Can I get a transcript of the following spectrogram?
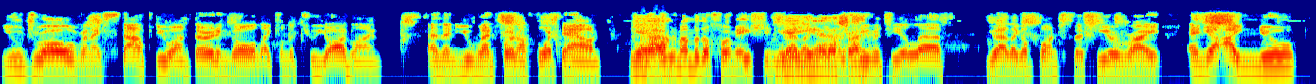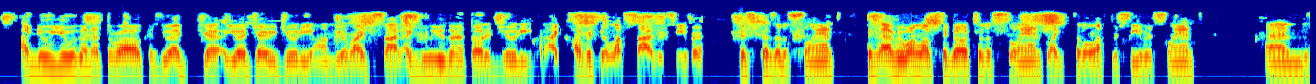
you drove and I stopped you on third and goal, like from the two yard line, and then you went for it on fourth down. And I remember the formation. You Yeah, had like yeah, one that's right. receiver to your left. You had like a bunch to your right. And yeah, I knew I knew you were gonna throw because you had Je- you had Jerry Jeudy on your right side. I knew you were gonna throw to Jeudy, but I covered your left side receiver just because of the slant. Because everyone loves to go to the slant, like to the left receiver slant. And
